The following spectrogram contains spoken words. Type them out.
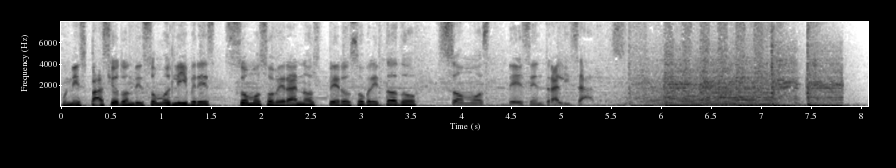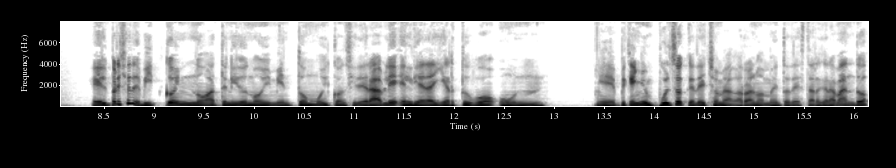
un espacio donde somos libres, somos soberanos, pero sobre todo somos descentralizados. El precio de Bitcoin no ha tenido un movimiento muy considerable. El día de ayer tuvo un eh, pequeño impulso que de hecho me agarró al momento de estar grabando.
